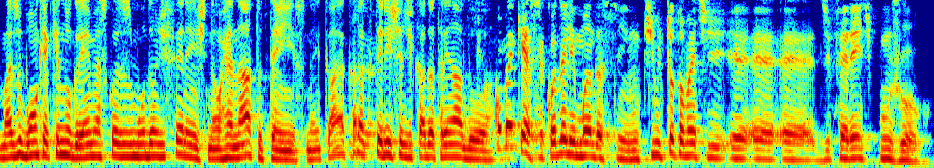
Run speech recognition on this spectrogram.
Mas o bom é que aqui no Grêmio as coisas mudam diferente, né? O Renato tem isso, né? Então é a característica de cada treinador. Como é que é? Quando ele manda assim, um time totalmente é, é, é diferente para um jogo.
